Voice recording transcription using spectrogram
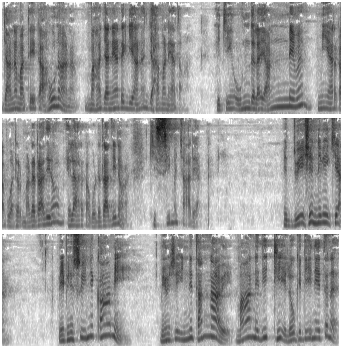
ජන මතයට අහුණා නම් මහ ජනයට ගියා නම් ජහමනයා තමයි. ඉතින් උන්දලා යන්නෙම මීහර කපුවට මඩට අදිනවා එලහරක ගොඩට අදිනවා කිසිම චාරයක් නැහැ. මේ ද්වේෂයෙන් නෙවෙයි කියන්නේ. මේ මිනිස්සු ඉන්නේ කාමේ. මේ මිනිස්සු ඉන්නේ තණ්හාවේ. මාන්නේ දිට්ඨියේ ලෝකේ තියෙන එතන. ඒ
